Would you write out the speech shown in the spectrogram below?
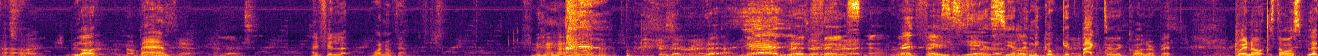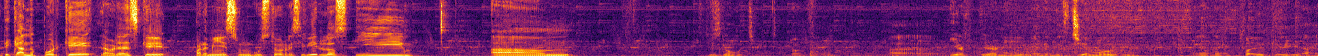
uh, blood A number band. one hit, yeah. Yes. I feel like one of them. Because they read. Red, Yeah, red yeah. face now. Red face, instead of yes, red yeah. Let me go get back to the color, but bueno, estamos platicando porque la verdad es que para mí es un gusto recibirlos y um, let's go with you. Okay. Uh, Your your name? my name is Jim Wooten, and I played the uh,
